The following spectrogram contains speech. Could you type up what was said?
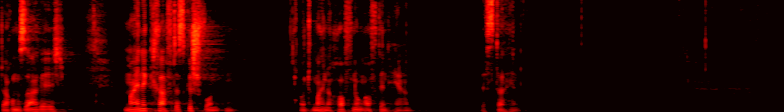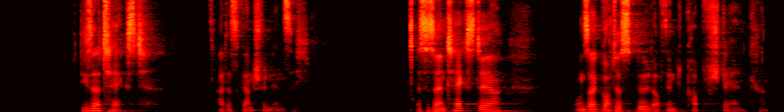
Darum sage ich, meine Kraft ist geschwunden und meine Hoffnung auf den Herrn ist dahin. Dieser Text hat es ganz schön in sich. Es ist ein Text, der unser Gottesbild auf den Kopf stellen kann,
